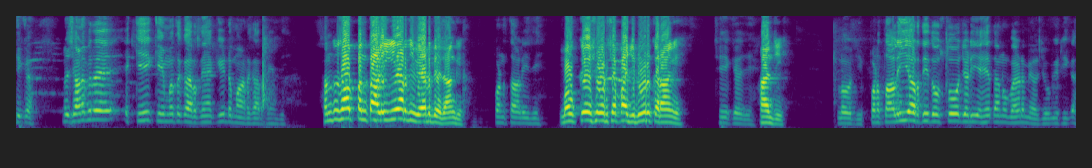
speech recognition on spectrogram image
ਠੀਕ ਹੈ ਨਿਸ਼ਾਨ ਵੀਰੇ ਇਹ ਕੀ ਕੀਮਤ ਕਰਦੇ ਆ? ਕੀ ਡਿਮਾਂਡ ਕਰਦੇ ਆ ਜੀ? ਸੰਧੂ ਸਾਹਿਬ 45000 ਦੀ ਵੇਟ ਦੇ ਦਾਂਗੇ। 45 ਦੀ। ਮੌਕੇ ਛੋੜ ਛੱਪਾ ਜ਼ਰੂਰ ਕਰਾਂਗੇ। ਠੀਕ ਹੈ ਜੀ। ਹਾਂਜੀ। ਲਓ ਜੀ 45000 ਦੀ ਦੋਸਤੋ ਜਿਹੜੀ ਇਹ ਤੁਹਾਨੂੰ ਬੈਡ ਮਿਲ ਜੂਗੀ ਠੀਕ ਆ।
